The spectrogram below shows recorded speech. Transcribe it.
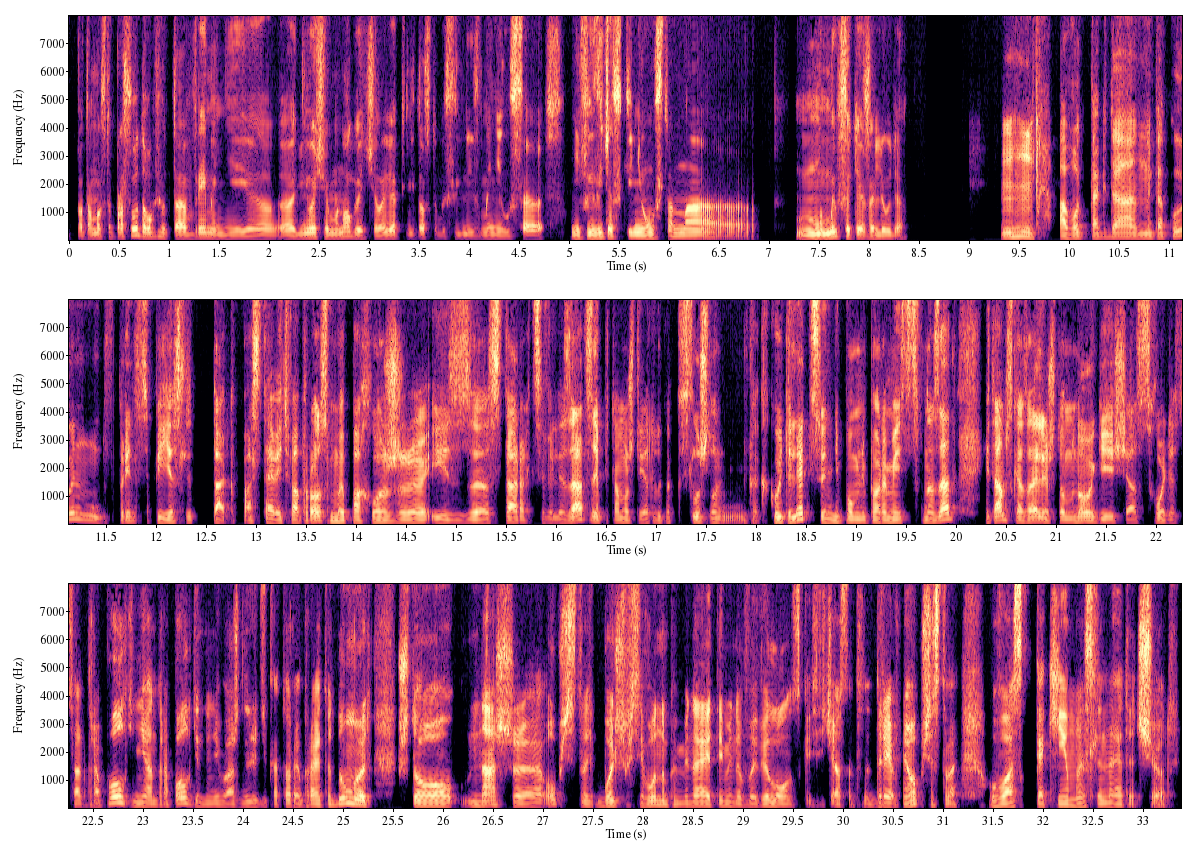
потому что прошло, да, в общем-то, времени э, не очень много, и человек не то чтобы сильно изменился ни физически, ни умственно. Мы все те же люди. Мгм. А вот тогда на какую, в принципе, если так поставить вопрос, мы похожи из э, старых цивилизаций, потому что я тут как-то слушал какую-то лекцию, не помню, пару месяцев назад, и там сказали, что многие сейчас сходятся антропологи, не антропологи, но неважно, люди, которые про это думают, что наше общество больше всего напоминает именно вавилонское сейчас, это древнее общество. У вас какие мысли на этот счет?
